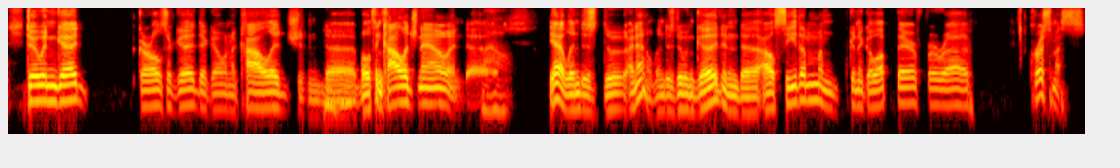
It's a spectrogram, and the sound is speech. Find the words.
She's doing good. Girls are good. They're going to college and uh both in college now. And uh wow. yeah, Linda's do I know Linda's doing good and uh I'll see them. I'm gonna go up there for uh Christmas.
